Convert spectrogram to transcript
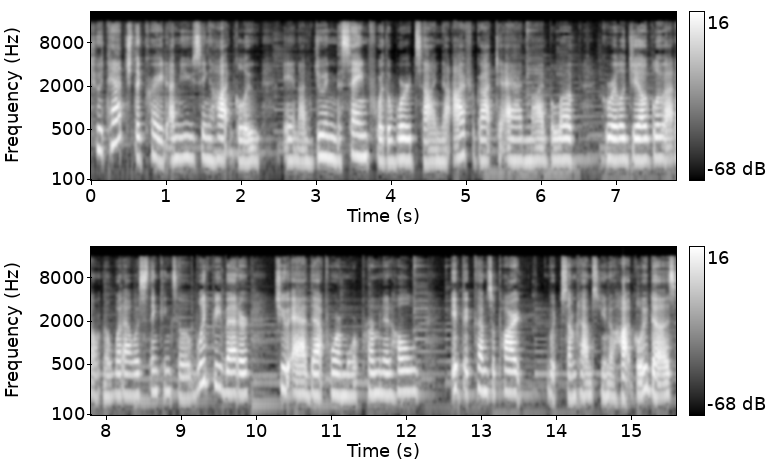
To attach the crate, I'm using hot glue and I'm doing the same for the word sign. Now, I forgot to add my beloved Gorilla Gel glue. I don't know what I was thinking, so it would be better to add that for a more permanent hold. If it comes apart, which sometimes, you know, hot glue does,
